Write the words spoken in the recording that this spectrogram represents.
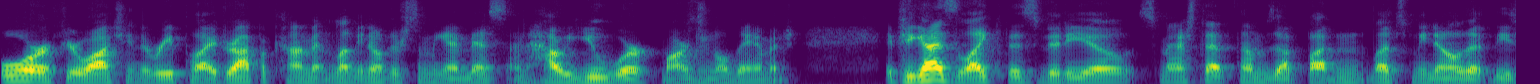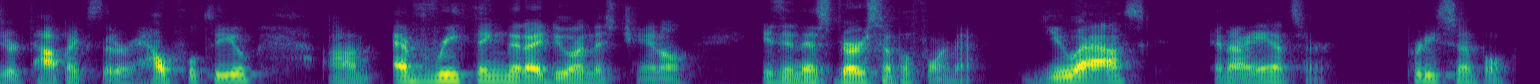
Or if you're watching the replay, drop a comment and let me know if there's something I missed on how you work marginal damage. If you guys like this video, smash that thumbs up button. Lets me know that these are topics that are helpful to you. Um, everything that I do on this channel is in this very simple format. You ask and I answer. Pretty simple.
